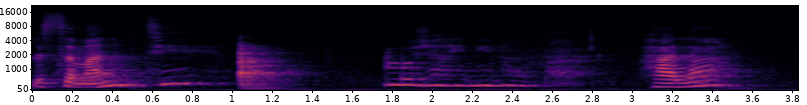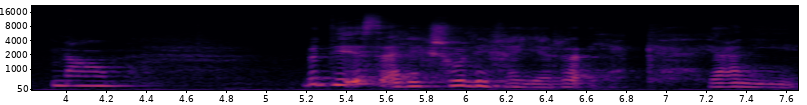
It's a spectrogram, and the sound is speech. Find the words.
لسه ما نمتي؟ مو جايني نوم هلا؟ نعم. بدي أسألك شو اللي غير رأيك؟ يعني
